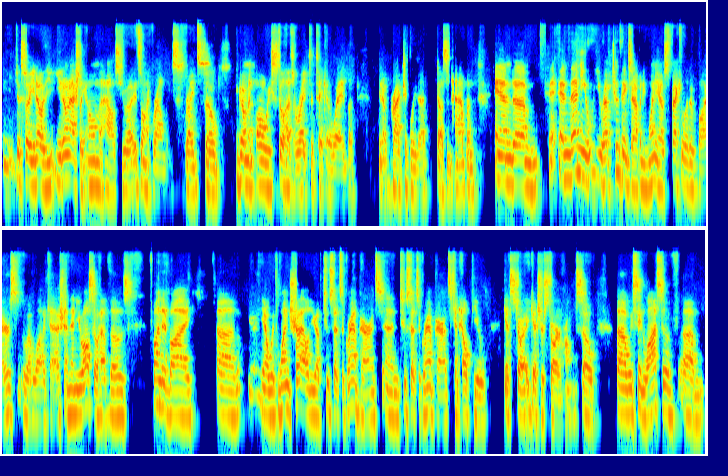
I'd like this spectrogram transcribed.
you just so you know, you, you don't actually own the house. You, it's on a ground lease, right? So the government always still has a right to take it away, but you know, practically that doesn't happen. And um, and then you you have two things happening. One, you have speculative buyers who have a lot of cash, and then you also have those funded by uh, you know, with one child, you have two sets of grandparents, and two sets of grandparents can help you get started, get your starter home. So uh, we've seen lots of um,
